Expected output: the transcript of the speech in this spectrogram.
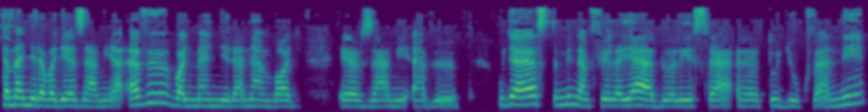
te mennyire vagy érzelmi evő, vagy mennyire nem vagy érzelmi evő. Ugye ezt mindenféle jelből észre tudjuk venni,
